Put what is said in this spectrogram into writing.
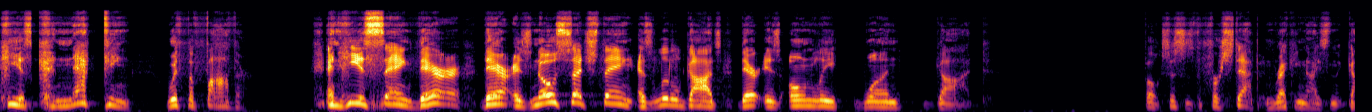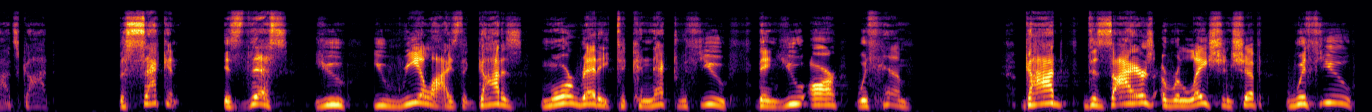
He is connecting with the Father. And he is saying, there, there is no such thing as little gods. There is only one God. Folks, this is the first step in recognizing that God's God. The second is this you, you realize that God is more ready to connect with you than you are with Him. God desires a relationship with you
